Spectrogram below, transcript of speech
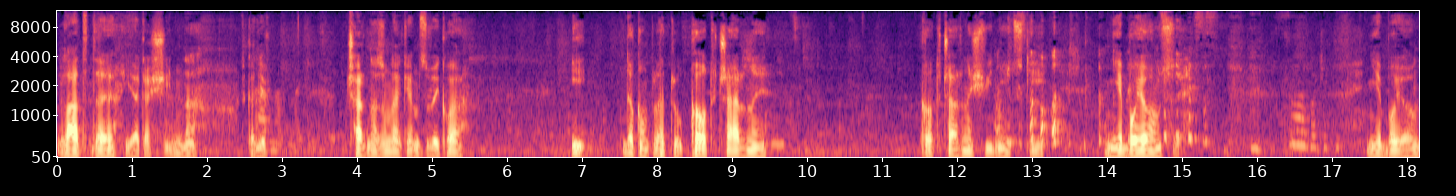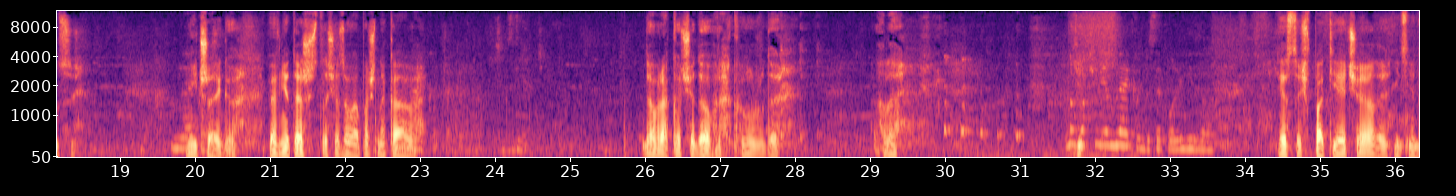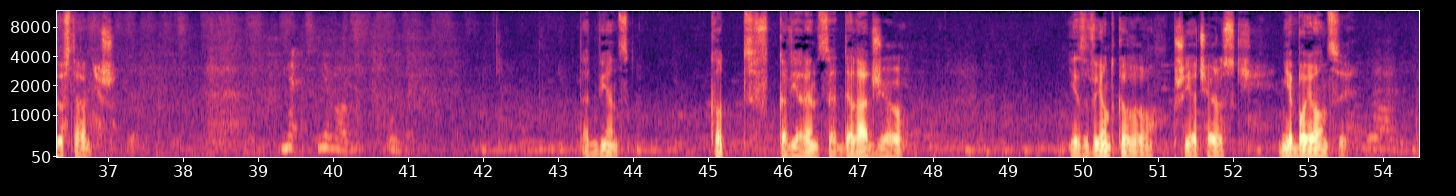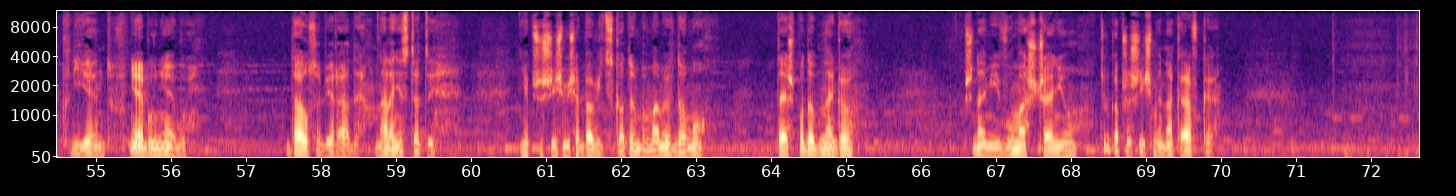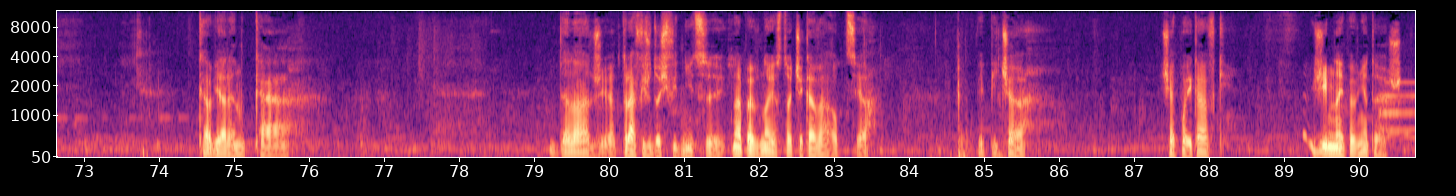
latte i jakaś inna tylko nie czarna z mlekiem, zwykła. I do kompletu kot czarny kot czarny świdnicki nie bojący nie bojący niczego. Pewnie też chce się załapać na kawę. Dobra kocie, dobra, kurde. Ale Potrzebuję mleka, by se polizał. jesteś w pakiecie, ale nic nie dostaniesz Nie, nie wolno. Kurde. Tak więc kot w kawiarence Delagio jest wyjątkowo przyjacielski, nie bojący klientów. Nie bój, nie bój. Dał sobie radę. No ale niestety nie przyszliśmy się bawić z kotem, bo mamy w domu też podobnego. Przynajmniej w umaszczeniu. Tylko przyszliśmy na kawkę. kawiarenka Delagio. Jak trafisz do Świdnicy, na pewno jest to ciekawa opcja wypicia ciepłej kawki. Zimnej pewnie też.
